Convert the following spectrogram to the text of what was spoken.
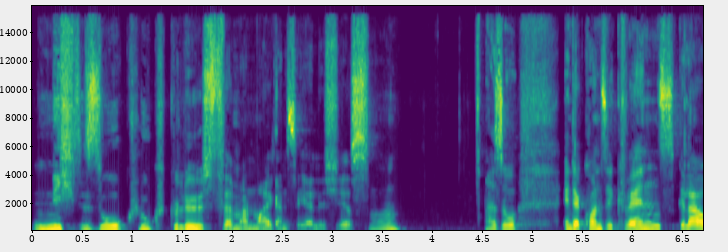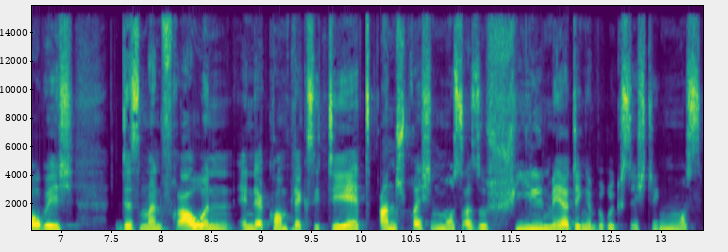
nicht so klug gelöst, wenn man mal ganz ehrlich ist. Ne? Also in der Konsequenz glaube ich, dass man Frauen in der Komplexität ansprechen muss, also viel mehr Dinge berücksichtigen muss,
